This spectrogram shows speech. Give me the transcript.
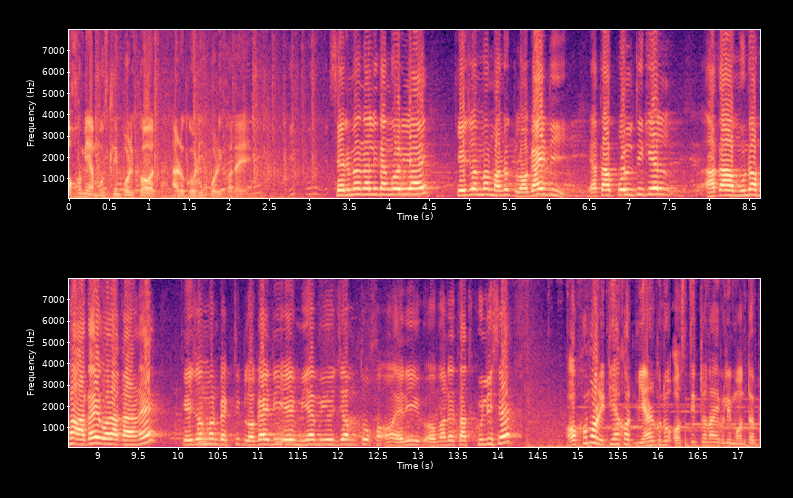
অসমীয়া মুছলিম পৰিষদ আৰু গৰিয়া পৰিষদে। চেয়াৰমেন আলী ডাঙৰীয়াই কেইজনমান মানুহক লগাই দি এটা পলিটিকেল এটা মুনাফা আদায় কৰাৰ কাৰণে কেইজনমান ব্যক্তিক লগাই দি এই মিয়া মিউজিয়ামটো হেৰি মানে তাত খুলিছে। অসমৰ ইতিহাসত মিয়াৰ কোনো অস্তিত্ব নাই বুলি মন্তব্য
